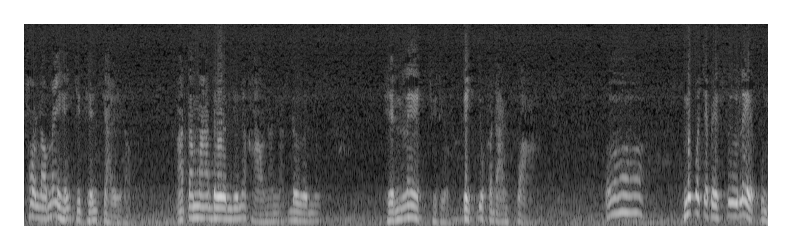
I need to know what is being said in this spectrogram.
เพราะเราไม่เห็นจิตเห็นใจเราอาตมาเดินอยู่นะข่าวนั้นนะเดินดูเห็นเลขทีเดียว ติดอยู่กระดานฝาเออนึกว่าจะไปซื้อเลขคุณ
